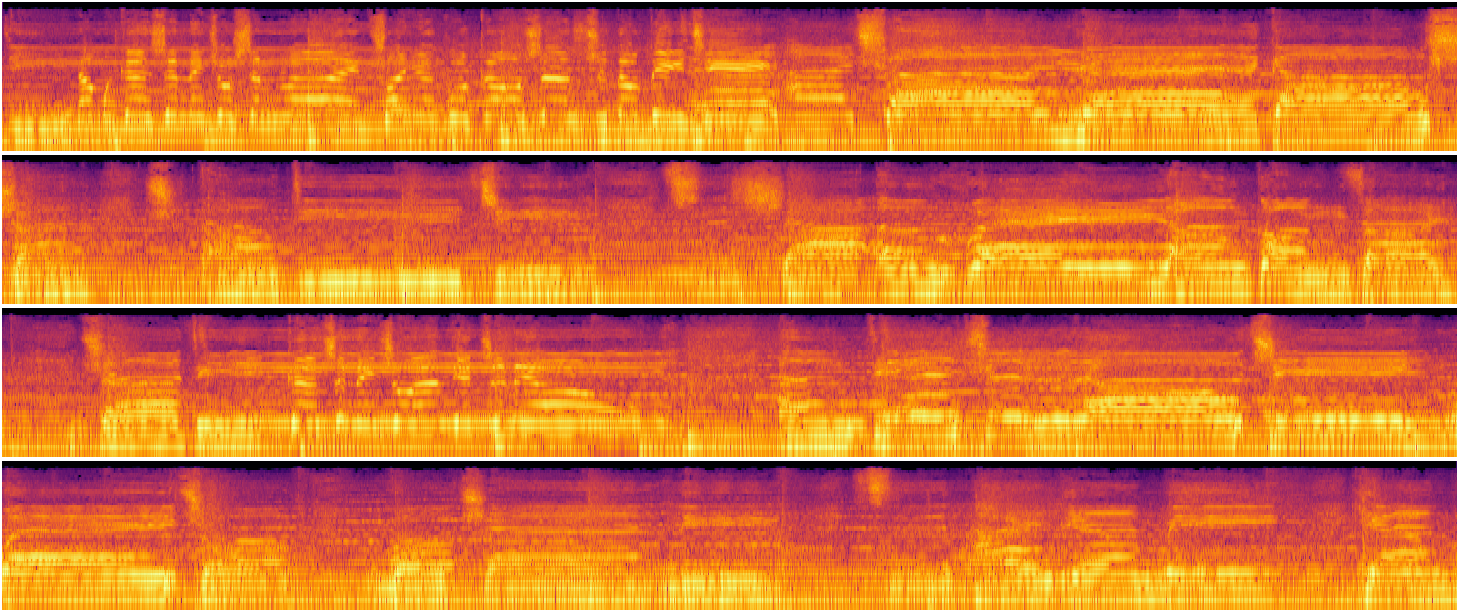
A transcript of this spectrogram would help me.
定。让我们更深的领受神的爱，穿越过高山，直到地极。穿越高山，直到地极，赐下恩惠，阳光在这地。更深领受恩典之流，恩典之流，敬畏中我站立，慈爱怜悯，淹没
